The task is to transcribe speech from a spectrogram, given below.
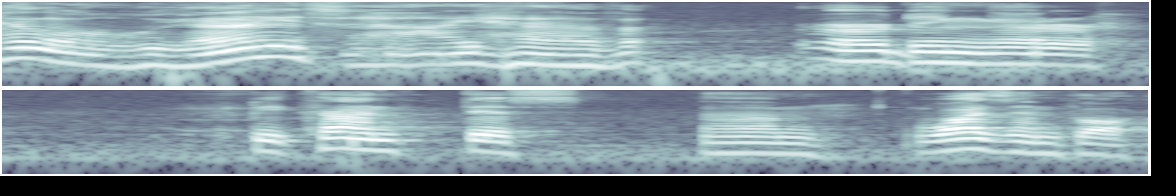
Hello guys, I have Erdinger Pikantus um, Weizenbock.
